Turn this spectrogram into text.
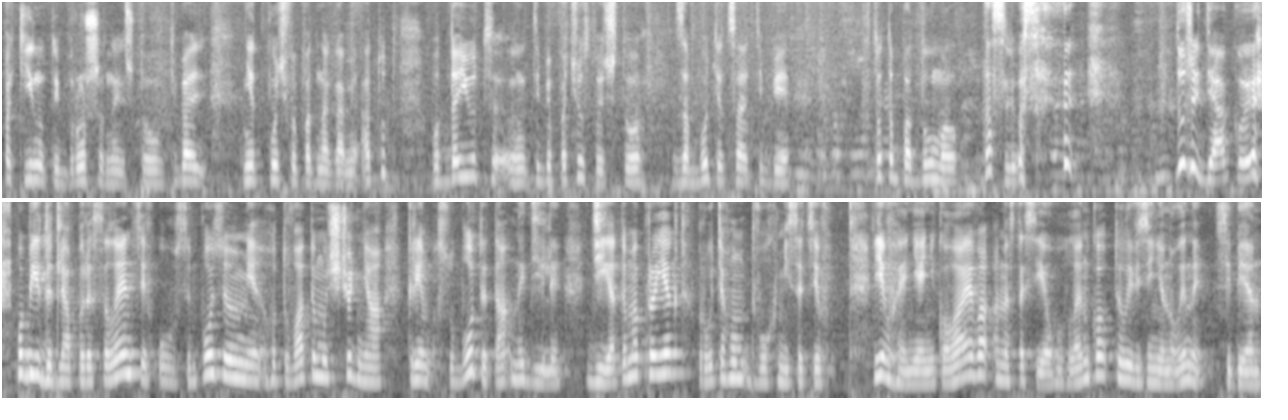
покинутый, брошенный, что у тебя нет почвы под ногами, а тут вот дают э, тебе почувствовать, что заботятся о тебе, кто-то подумал, до слез. Дуже дякую. Обіди для переселенців у симпозіумі готуватимуть щодня, крім суботи та неділі. Діятиме проєкт протягом двох місяців. Євгенія Ніколаєва, Анастасія Гугленко, телевізійні новини СІБІН.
